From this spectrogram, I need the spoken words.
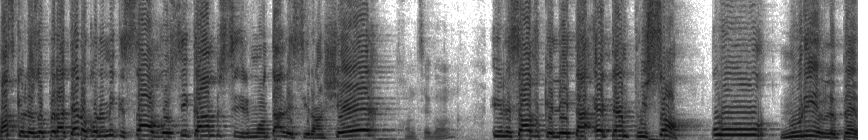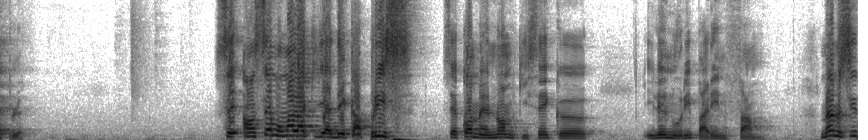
parce que les opérateurs économiques savent aussi qu'en surmontant les surenchères, 30 secondes. ils savent que l'État est impuissant pour nourrir le peuple. C'est en ce moment-là qu'il y a des caprices. C'est comme un homme qui sait que il est nourri par une femme. Même si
